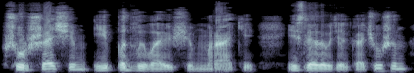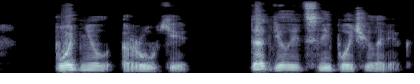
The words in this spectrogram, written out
в шуршащем и подвывающем мраке, и следователь Качушин поднял руки. Так делает слепой человек.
